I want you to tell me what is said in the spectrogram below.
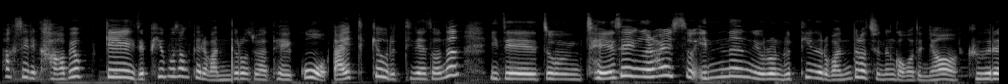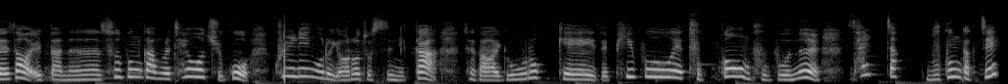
확실히 가볍게 이제 피부 상태를 만들어줘야 되고 나이트 케어 루틴에서는 이제 좀 재생을 할 수 있는 이런 루틴으로 만들어주는 거거든요. 그래서 일단은 수분감을 채워주고 쿨링으로 열어줬으니까 제가 이렇게 이제 피부의 두꺼운 부분을 살짝 묵은 각질?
